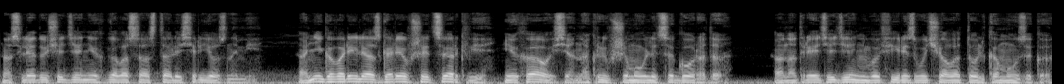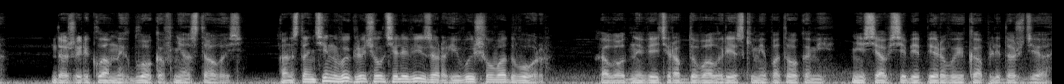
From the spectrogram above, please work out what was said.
На следующий день их голоса стали серьезными – они говорили о сгоревшей церкви и хаосе, накрывшем улицы города. А на третий день в эфире звучала только музыка. Даже рекламных блоков не осталось. Константин выключил телевизор и вышел во двор. Холодный ветер обдувал резкими потоками, неся в себе первые капли дождя.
